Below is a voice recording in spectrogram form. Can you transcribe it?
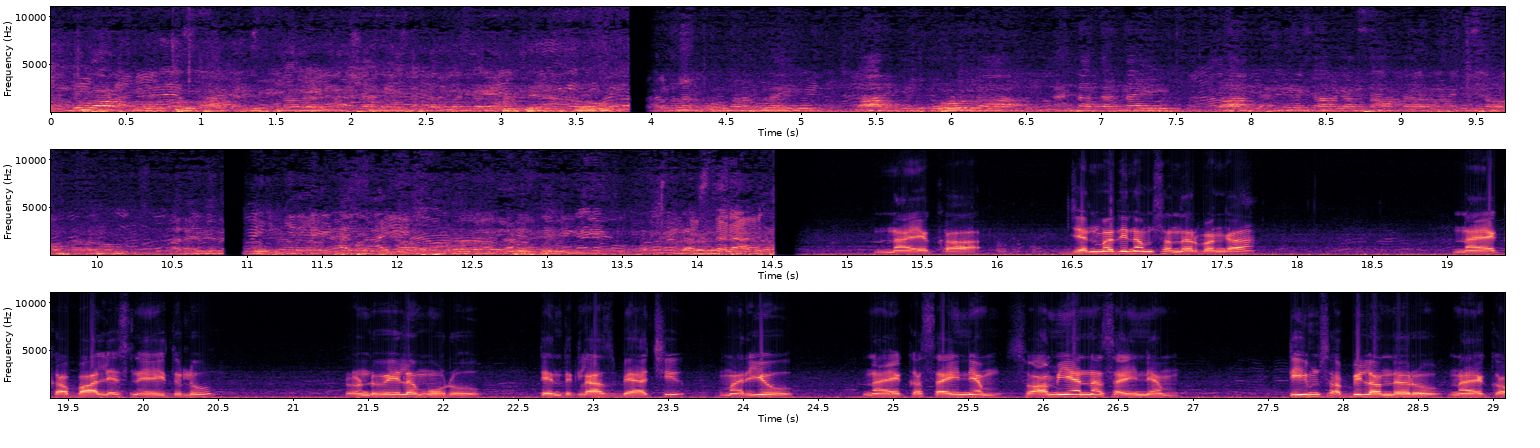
అందుబాటులో సహకరిస్తున్నారనే సందర్భంగా గుర్తు చేస్తూ మరుగులై వారికి తోడుగా దండ దండై వారికి అన్ని రకాలుగా సహకారం అందిస్తూ ఉంటారు అదేవిధంగా నా యొక్క జన్మదినం సందర్భంగా నా యొక్క బాల్య స్నేహితులు రెండు వేల మూడు టెన్త్ క్లాస్ బ్యాచ్ మరియు నా యొక్క సైన్యం స్వామి అన్న సైన్యం టీం సభ్యులందరూ నా యొక్క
